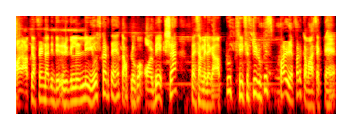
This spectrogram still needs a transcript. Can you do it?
और आपका फ्रेंड यदि रेगुलरली यूज़ करते हैं तो आप लोग को और भी एक्स्ट्रा पैसा मिलेगा। Up to three fifty rupees पर रेफर कमा सकते हैं।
